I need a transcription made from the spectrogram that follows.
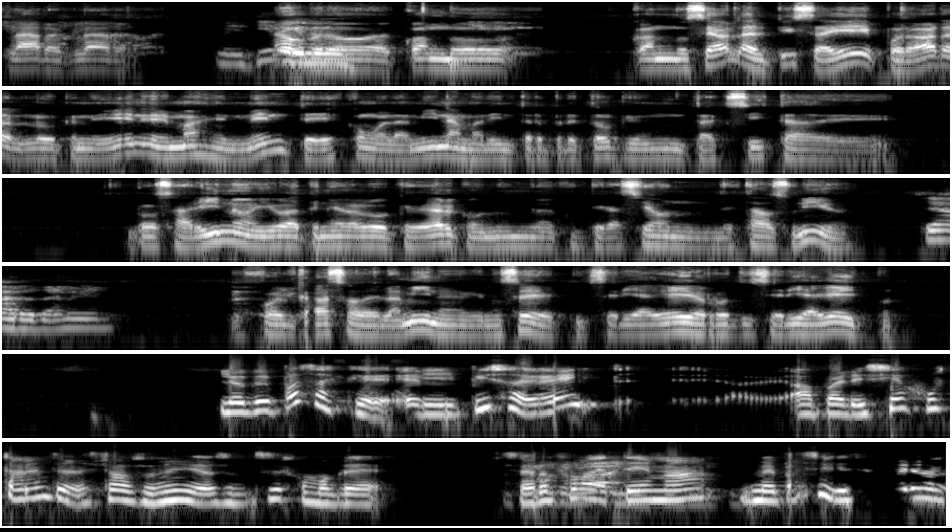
Claro, claro. Mentira No, pero cuando, cuando se habla del pizza gay, por ahora lo que me viene más en mente es como la mina malinterpretó que un taxista de Rosarino iba a tener algo que ver con una conspiración de Estados Unidos. Claro, también. Fue el caso de la mina, que no sé, pizzería gay o roticería gay. pues. Lo que pasa es que el Pizzagate eh, aparecía justamente en Estados Unidos, entonces como que se fue de tema. Me parece que se fueron,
